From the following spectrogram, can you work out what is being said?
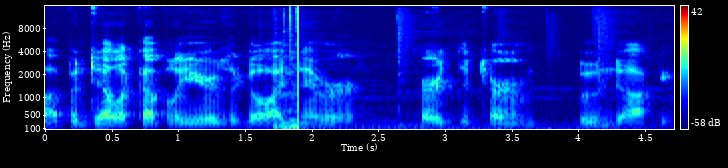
Up until a couple of years ago, I'd never heard the term boondocking.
